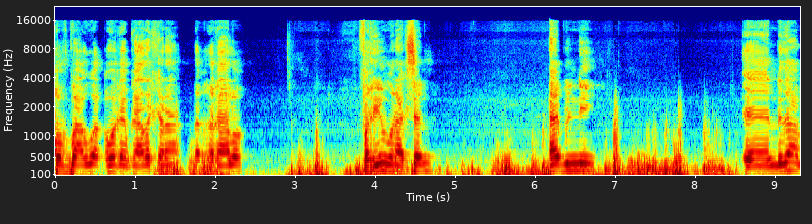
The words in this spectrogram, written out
qof baa uga qayb qaadan karaa dhaqaalo fariin wanaagsan amni nidaam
